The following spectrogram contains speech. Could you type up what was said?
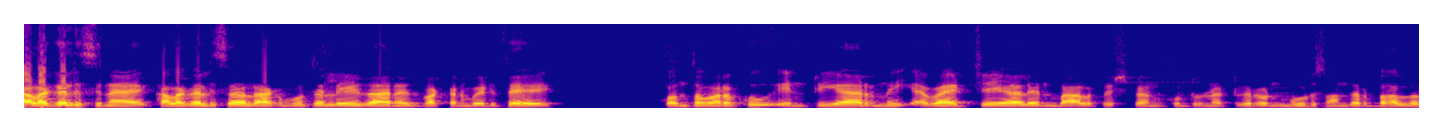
కలగలిసిన కలగలిసా లేకపోతే లేదా అనేది పక్కన పెడితే కొంతవరకు ఎన్టీఆర్ని అవాయిడ్ చేయాలని బాలకృష్ణ అనుకుంటున్నట్టుగా రెండు మూడు సందర్భాల్లో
